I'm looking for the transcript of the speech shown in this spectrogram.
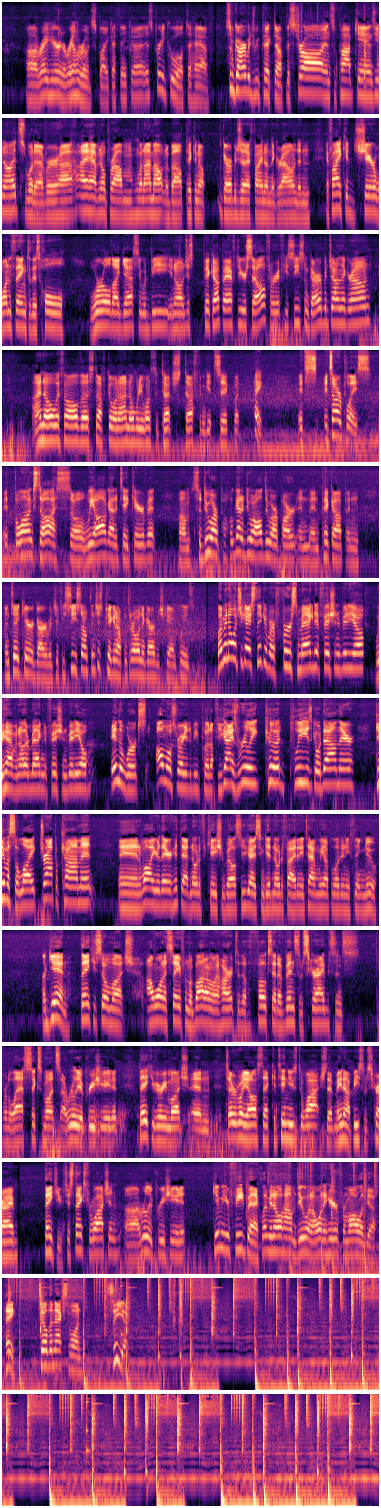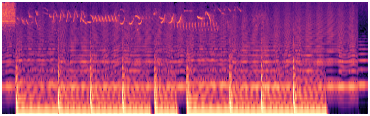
uh, right here in a railroad spike, I think uh, is pretty cool to have. Some garbage we picked up, the straw and some pop cans, you know, it's whatever. Uh, I have no problem when I'm out and about picking up garbage that I find on the ground. And if I could share one thing to this whole world, I guess it would be, you know, just pick up after yourself. Or if you see some garbage on the ground, I know with all the stuff going on, nobody wants to touch stuff and get sick, but hey, it's it's our place. It belongs to us, so we all got to take care of it. Um, so do our we got to do all do our part and, and pick up and and take care of garbage. If you see something, just pick it up and throw it in the garbage can, please. Let me know what you guys think of our first magnet fishing video. We have another magnet fishing video in the works, almost ready to be put up. If you guys really could, please go down there, give us a like, drop a comment, and while you're there, hit that notification bell so you guys can get notified anytime we upload anything new. Again, thank you so much. I want to say from the bottom of my heart to the folks that have been subscribed since for the last six months, I really appreciate it. Thank you very much. And to everybody else that continues to watch that may not be subscribed, thank you. Just thanks for watching. Uh, I really appreciate it. Give me your feedback. Let me know how I'm doing. I want to hear from all of you. Hey, till the next one. See ya.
